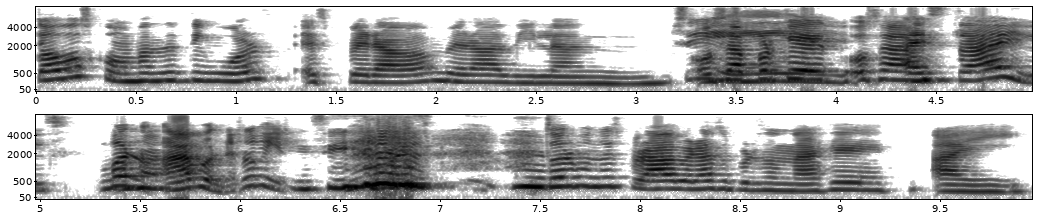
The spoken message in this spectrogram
todos como fans de Teen Wolf esperaban ver a Dylan. Sí. O sea, porque, o sea, A Styles. bueno, Ajá. ah, bueno, eso bien. Sí. Todo el mundo esperaba ver a su personaje ahí,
